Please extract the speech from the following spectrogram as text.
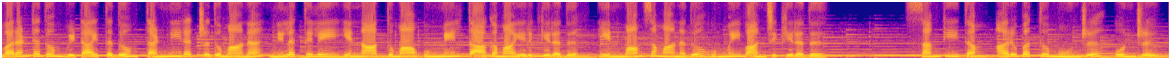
வறண்டதும் விடாய்த்ததும் தண்ணீரற்றதுமான நிலத்திலே என் ஆத்துமா உம்மேல் தாகமாயிருக்கிறது என் மாம்சமானது உம்மை வாஞ்சிக்கிறது சங்கீதம் அறுபத்து மூன்று ஒன்று.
